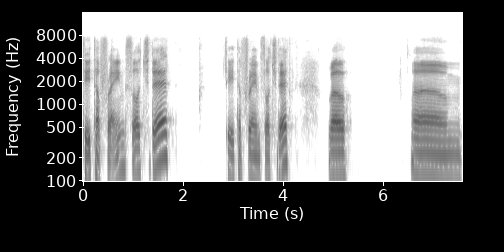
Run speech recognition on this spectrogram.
data frame such that, data frame such that, well, um,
